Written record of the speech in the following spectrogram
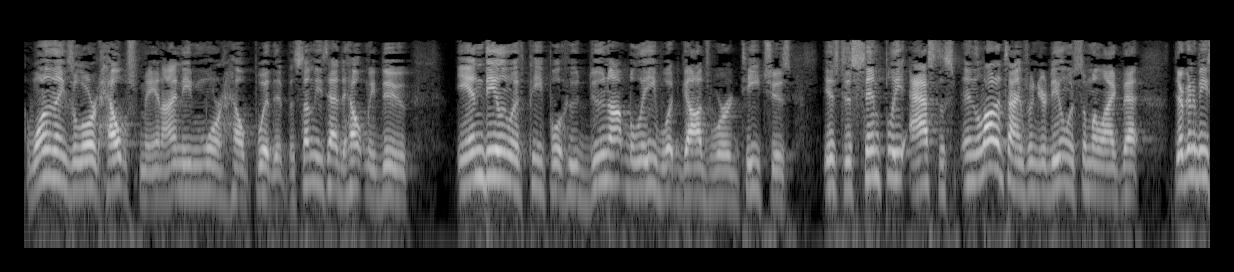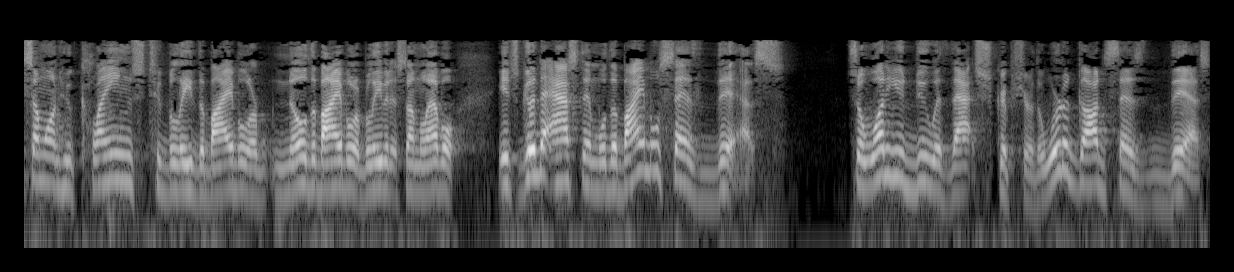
one of the things the Lord helps me, and I need more help with it, but something He's had to help me do in dealing with people who do not believe what God's Word teaches is to simply ask this. And a lot of times when you're dealing with someone like that, they're going to be someone who claims to believe the Bible or know the Bible or believe it at some level it's good to ask them, well, the Bible says this. So what do you do with that scripture? The Word of God says this.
